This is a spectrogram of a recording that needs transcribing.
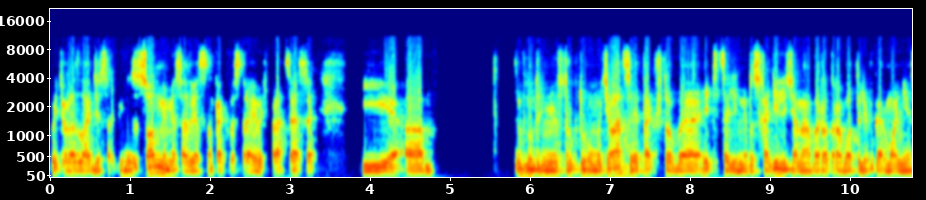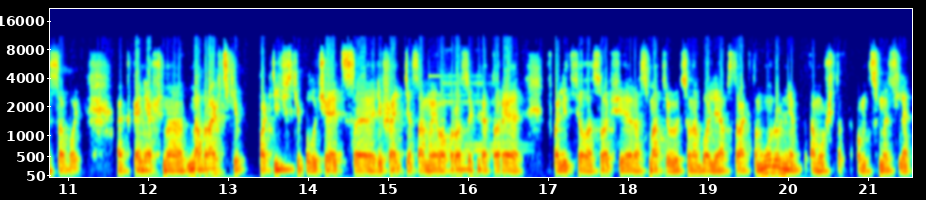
быть в разладе с организационными, соответственно, как выстраивать процессы и внутреннюю структуру мотивации так, чтобы эти цели не расходились, а наоборот работали в гармонии с собой. Это, конечно, на практике фактически получается решать те самые вопросы, которые в политфилософии рассматриваются на более абстрактном уровне, потому что в каком-то смысле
